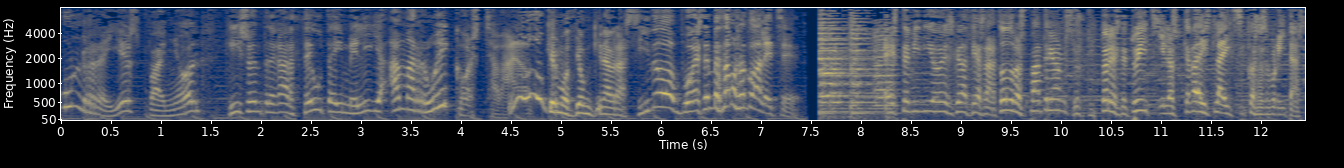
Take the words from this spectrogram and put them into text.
un rey español quiso entregar Ceuta y Melilla a Marruecos, chaval. ¡Uh, ¡Qué emoción! ¿Quién habrá sido? Pues empezamos a toda leche. Este vídeo es gracias a todos los Patreons, suscriptores de Twitch y los que dais likes y cosas bonitas.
